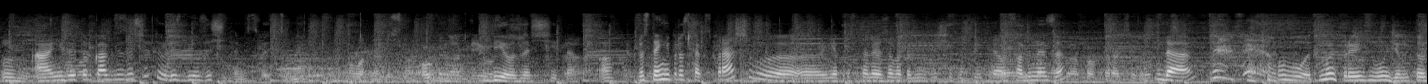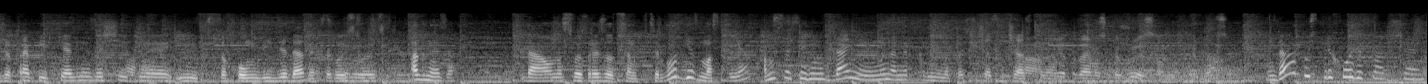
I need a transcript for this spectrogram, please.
Мгм. А они дают только огнезащиту или с биозащитными свойствами? Ну вот написано огненно био. Биозащита. Ага. Просто я не просто так спрашиваю, э, я представляю завод огнезащитных материалов Агнеза. Да. Да. Вот. Мы производим тоже пропитки огнезащитные и в сухом виде, да? Агнеза. Да, у нас свой производство в Санкт-Петербурге, в Москве. А мы в соседнем здании, и мы на мир климата сейчас А, ну участвуем. я тогда ему скажу, если он вернется. Да, пусть приходит, пообщаемся.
